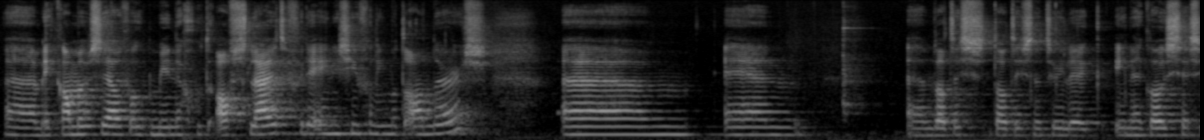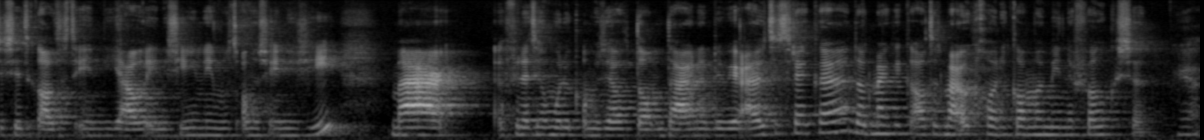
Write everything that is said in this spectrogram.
Ehm, ik kan mezelf ook minder goed afsluiten voor de energie van iemand anders. Ehm, en ehm, dat, is, dat is natuurlijk, in een coachsessie zit ik altijd in jouw energie en iemand anders energie. Maar ik vind het heel moeilijk om mezelf dan daarna er weer uit te trekken. Dat merk ik altijd, maar ook gewoon, ik kan me minder focussen. Ja.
